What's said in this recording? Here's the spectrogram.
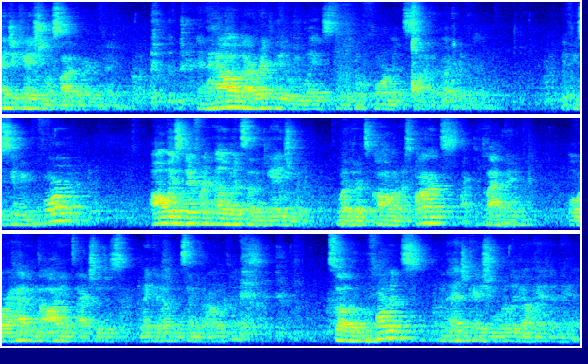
educational side of everything, and how directly it relates to the performance side of everything. If you see me perform, always different elements of engagement, whether it's call and response, like the clapping, or having the audience actually just make it up and sing their own things. So the performance and the education really go hand in hand.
